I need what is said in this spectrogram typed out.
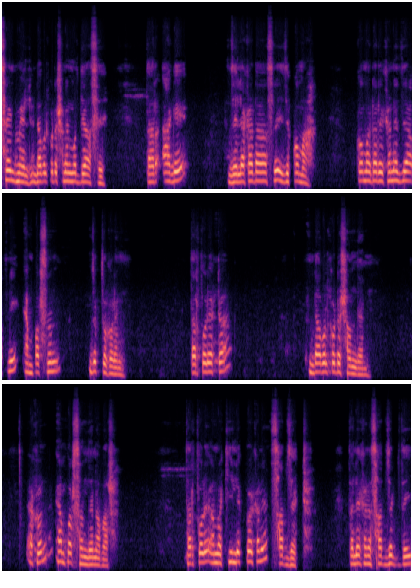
সেন্ড মেল ডাবল কোটেশনের মধ্যে আছে। তার আগে যে লেখাটা আছে, এই যে কমা, কমাটার এখানে যে আপনি অ্যাম্পারসন যুক্ত করেন, তারপরে একটা ডাবল কোটেশন দেন। এখন অ্যাম্পারসন দেন আবার। তারপরে আমরা কি লিখব এখানে? সাবজেক্ট তাহলে এখানে সাবজেক্ট দেই।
